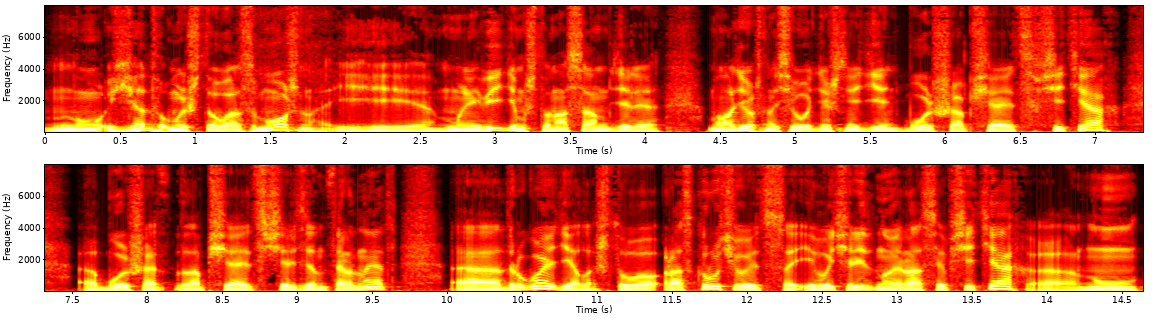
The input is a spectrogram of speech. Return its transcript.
Ну, я думаю, что возможно. И мы видим, что на самом деле молодежь на сегодняшний день больше общается в сетях, э, больше общается через интернет. Э, другое дело, что раскручивается и в очередной раз и в сетях, э, ну,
